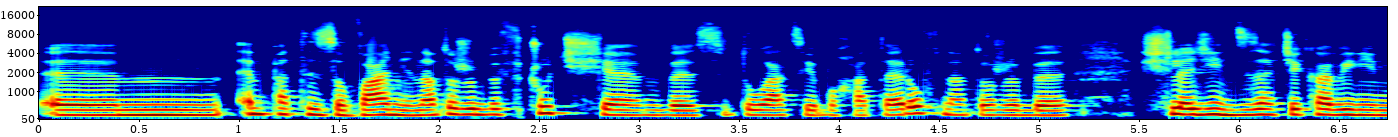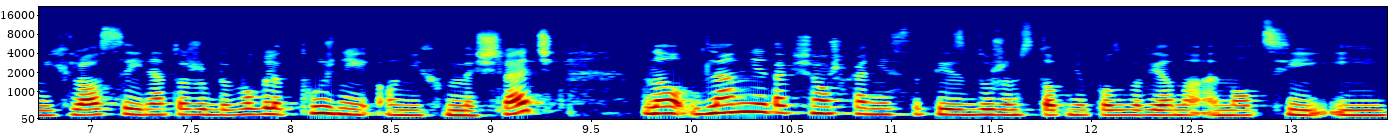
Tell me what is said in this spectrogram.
um, empatyzowanie, na to, żeby wczuć się w sytuację bohaterów, na to, żeby śledzić z zaciekawieniem ich losy i na to, żeby w ogóle później o nich myśleć. No, dla mnie ta książka niestety jest w dużym stopniu pozbawiona emocji i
